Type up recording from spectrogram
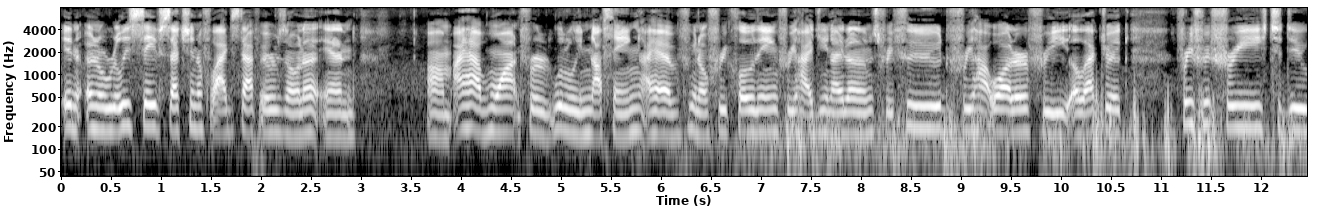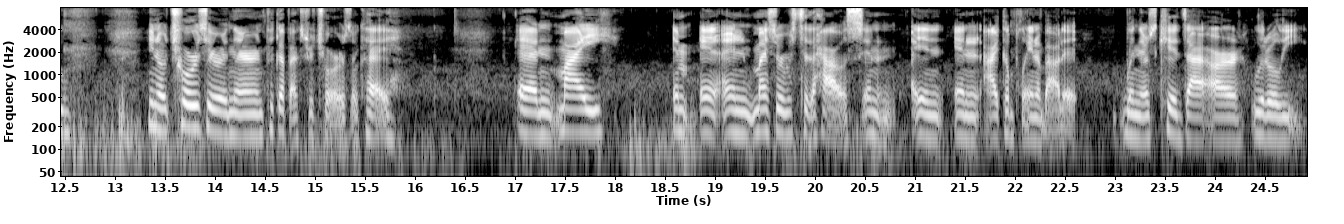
in, in a really safe section of Flagstaff, Arizona. And, um, I have want for literally nothing. I have, you know, free clothing, free hygiene items, free food, free hot water, free electric, free, free, free to do, you know, chores here and there and pick up extra chores, okay? And my and, and my service to the house, and, and and I complain about it when there's kids that are literally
